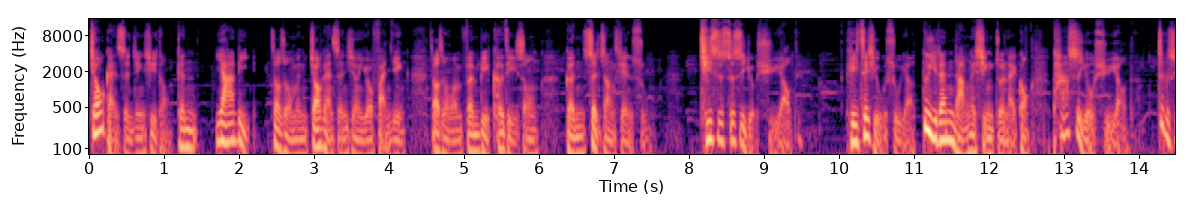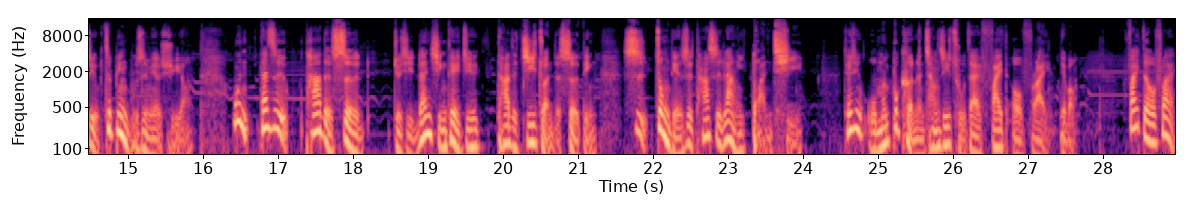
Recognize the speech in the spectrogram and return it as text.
交感神经系统跟压力造成我们交感神经有反应，造成我们分泌可体松跟肾上腺素，其实这是有需要的。可以这些有需要，对于咱人的生存来讲，它是有需要的。这个是有，这并不是没有需要。问，但是它的设就是单形态，就是它的基转的设定是重点是它是让你短期，就是我们不可能长期处在 fight or flight，对不？fight or flight，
